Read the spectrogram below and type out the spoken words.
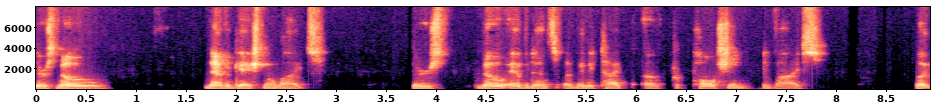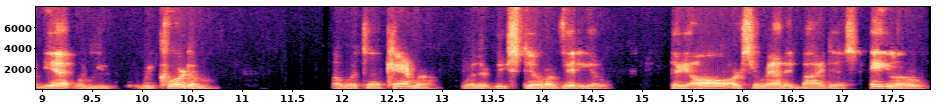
There's no navigational lights. There's no evidence of any type of propulsion device. But yet, when you record them uh, with a camera, whether it be still or video, they all are surrounded by this halo,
